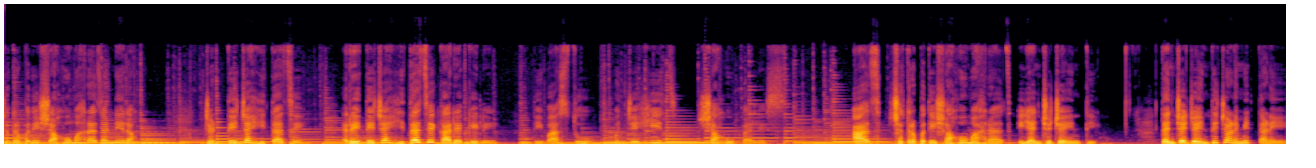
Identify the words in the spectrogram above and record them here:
छत्रपती शाहू महाराजांनी राहून जनतेच्या हिताचे रेतेच्या हिताचे कार्य केले ती वास्तू म्हणजे हीच शाहू पॅलेस. आज छत्रपती शाहू महाराज यांची जयंती. त्यांच्या जयंतीच्या निमित्ताने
